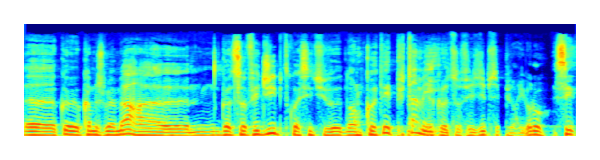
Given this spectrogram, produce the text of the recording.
euh, que- comme je me marre à euh, Gods of Egypt, quoi, si tu veux, dans le côté. Putain, mais Mais Gods of Egypt, c'est plus rigolo. c'est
